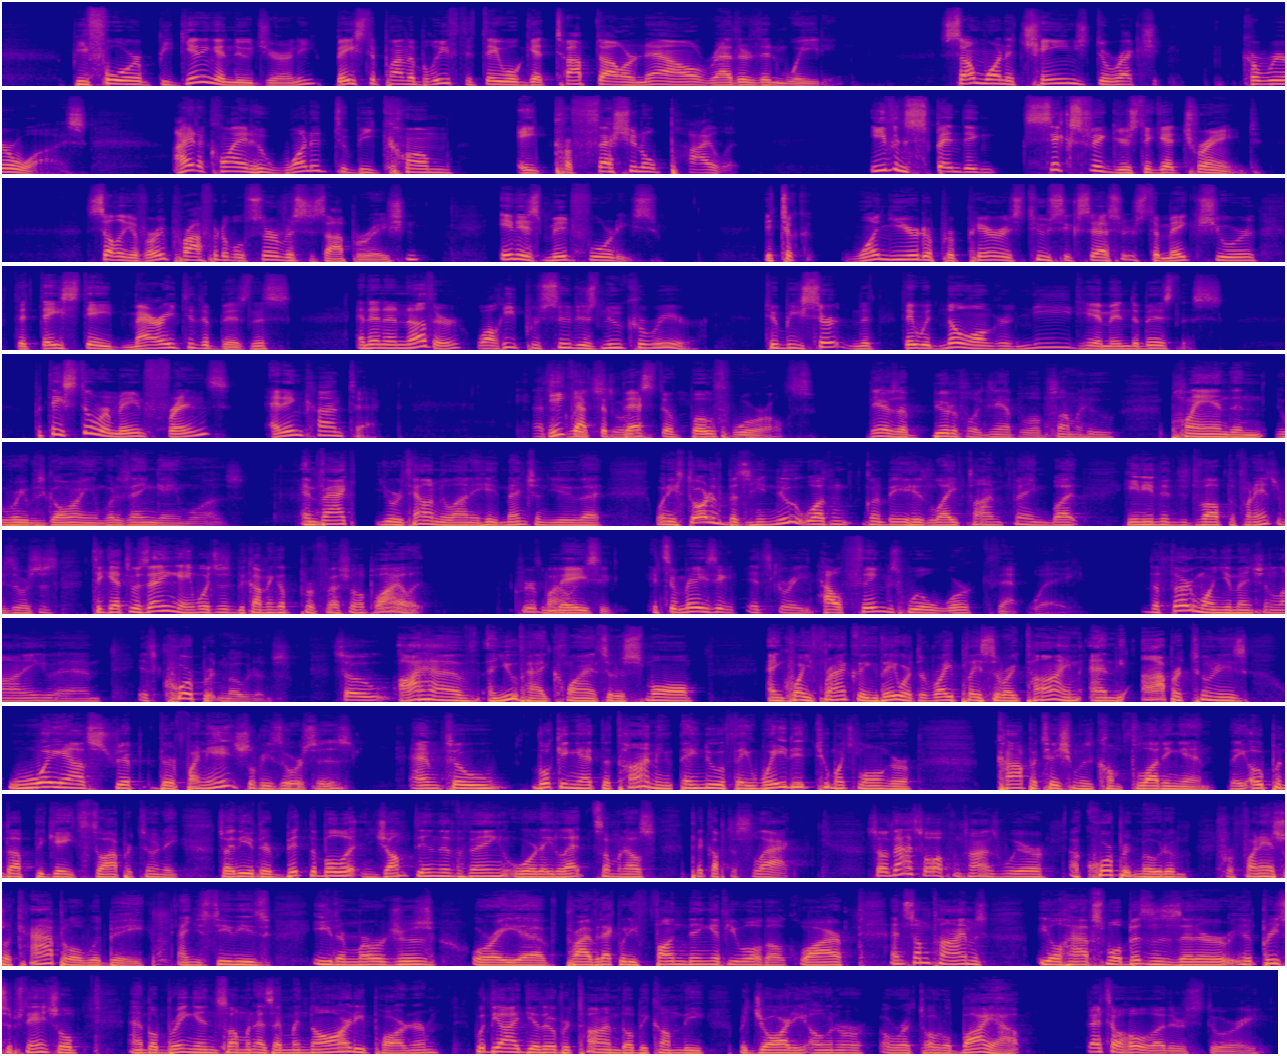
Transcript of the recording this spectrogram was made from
before beginning a new journey based upon the belief that they will get top dollar now rather than waiting. Some want to change direction career wise. I had a client who wanted to become a professional pilot, even spending six figures to get trained, selling a very profitable services operation in his mid 40s. It took one year to prepare his two successors to make sure that they stayed married to the business, and then another while he pursued his new career to be certain that they would no longer need him in the business but they still remain friends and in contact. That's he got the story. best of both worlds. There's a beautiful example of someone who planned and knew where he was going and what his end game was. In fact, you were telling me, Lonnie, he mentioned to you that when he started the business, he knew it wasn't going to be his lifetime thing, but he needed to develop the financial resources to get to his end game, which is becoming a professional pilot. Career it's pilot. amazing. It's amazing. It's great how things will work that way. The third one you mentioned, Lonnie, um, is corporate motives. So I have, and you've had clients that are small, and quite frankly, they were at the right place at the right time, and the opportunities way outstripped their financial resources. And so, looking at the timing, they knew if they waited too much longer, competition would come flooding in. They opened up the gates to opportunity. So they either bit the bullet and jumped into the thing, or they let someone else pick up the slack. So that's oftentimes where a corporate motive for financial capital would be. And you see these either mergers or a uh, private equity funding, if you will, they'll acquire. And sometimes you'll have small businesses that are pretty substantial and they'll bring in someone as a minority partner with the idea that over time they'll become the majority owner or a total buyout. That's a whole other story.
